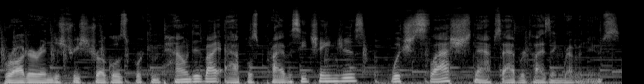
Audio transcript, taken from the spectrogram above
Broader industry struggles were compounded by Apple's privacy changes, which slashed Snap's advertising revenues.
